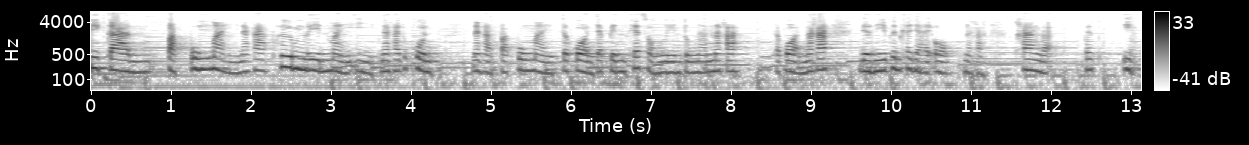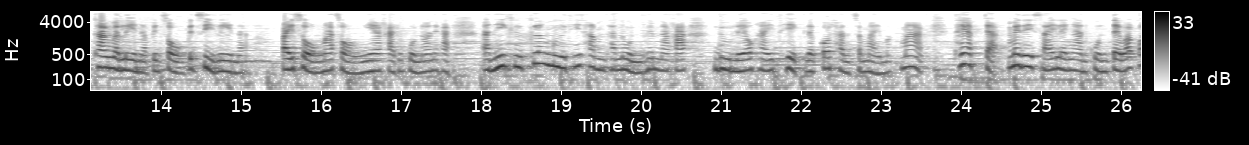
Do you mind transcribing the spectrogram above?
มีการปรับปรุงใหม่นะคะ เพิ่มเลนใหม่อีกนะคะ ทุกคนนะคะปรับปรุงใหม่แต่ก่อนจะเป็นแค่ 2 เลนตรงนั้นนะคะ แต่ก่อนนะคะ เดี๋ยวนี้เพิ่นขยายออกนะคะ ข้างละ อีกข้างละเลนอะเป็นสองเป็นสี่เลนอะไปสองมาสองเนี่ยค่ะ ทุกคนเนาะนะคะอันนี้คือเครื่องมือที่ทำถนนเพื่อนนะคะ ดูแล้วไฮเทคแล้วก็ทันสมัยมาก ๆ แทบจะไม่ได้ใช้แรงงานคน แต่ว่าก็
